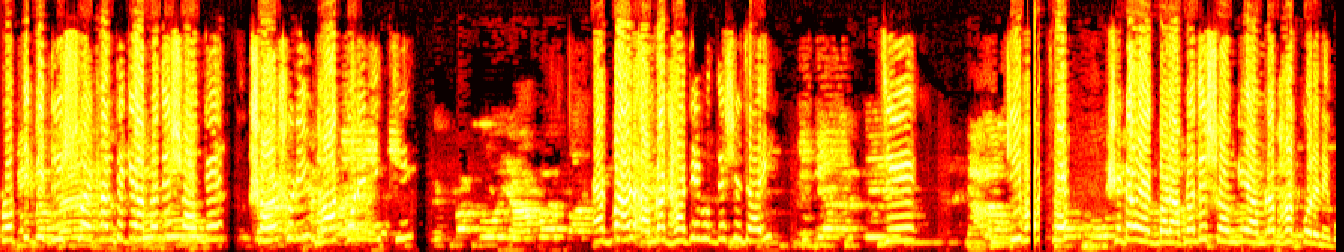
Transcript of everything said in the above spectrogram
প্রত্যেকটি দৃশ্য এখান থেকে আপনাদের সঙ্গে সরাসরি ভাগ করে নিচ্ছি। একবার আমরা ঘাটের উদ্দেশ্যে যাই, যে কি ভাবছে? সেটাও একবার আপনাদের সঙ্গে আমরা ভাগ করে নেব।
